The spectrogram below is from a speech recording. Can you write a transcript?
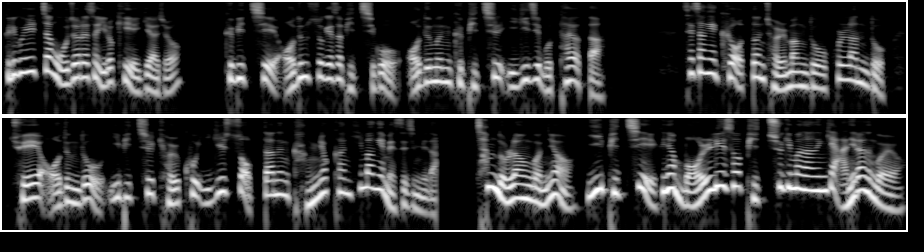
그리고 1장 5절에서 이렇게 얘기하죠. 그 빛이 어둠 속에서 비치고 어둠은 그 빛을 이기지 못하였다. 세상의 그 어떤 절망도 혼란도 죄의 어둠도 이 빛을 결코 이길 수 없다는 강력한 희망의 메시지입니다. 참 놀라운 건요. 이 빛이 그냥 멀리서 비추기만 하는 게 아니라는 거예요.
